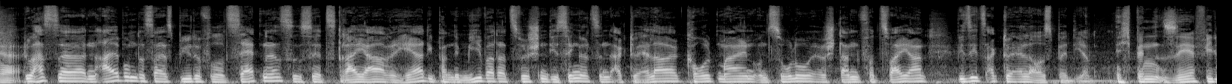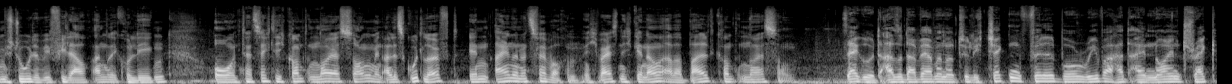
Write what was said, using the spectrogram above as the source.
Ja. Du hast äh, ein Album, das heißt Beautiful Sadness, ist jetzt drei Jahre her. Die Pandemie war dazwischen. Die Singles sind aktueller. Cold Mine und Solo standen vor zwei Jahren. Wie sieht's aktuell aus bei dir? Ich bin sehr viel im Studio, wie viele auch andere Kollegen. Und tatsächlich kommt ein neuer Song, wenn alles gut läuft, in ein oder zwei Wochen. Ich weiß nicht genau, aber bald kommt ein neuer Song. Sehr gut. Also da werden wir natürlich checken. Phil Bo River hat einen neuen Track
